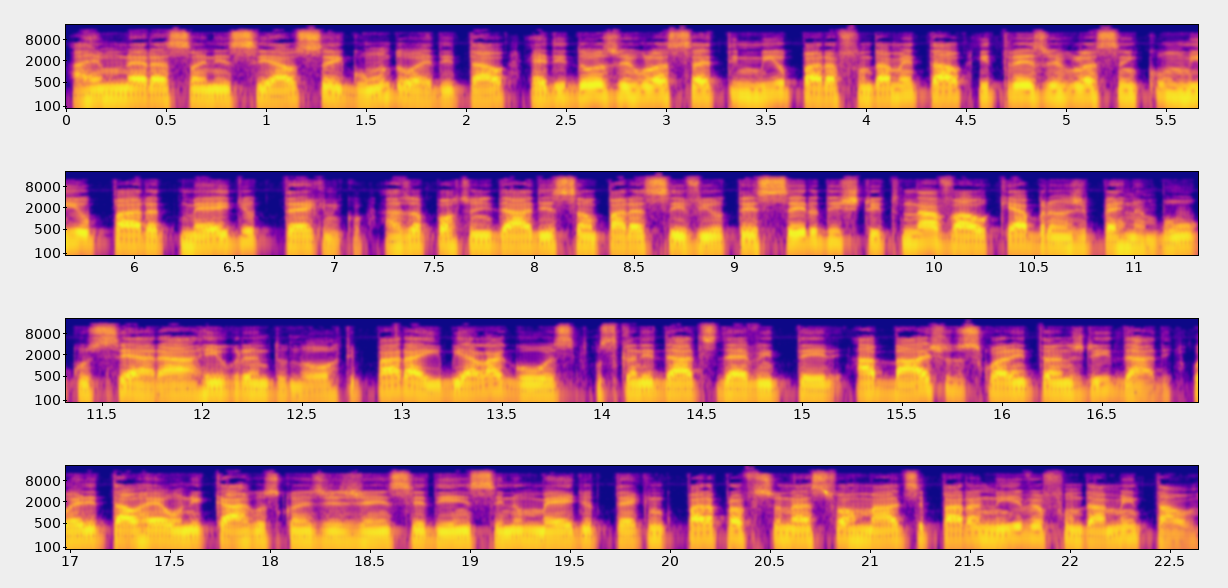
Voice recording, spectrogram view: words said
A remuneração inicial, segundo o edital, é de 2,7 mil para fundamental e 3,5 mil para médio técnico. As oportunidades são para civil terceiro distrito naval, que abrange Pernambuco, Ceará, Rio Grande do Norte, Paraíba e Alagoas. Os candidatos devem ter abaixo dos 40 anos de idade. O edital reúne cargos com exigência de ensino médio técnico para profissionais formados e para nível fundamental.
